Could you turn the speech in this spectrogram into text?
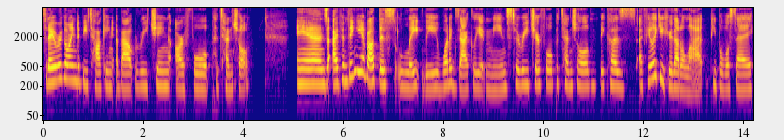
today we're going to be talking about reaching our full potential. And I've been thinking about this lately, what exactly it means to reach your full potential, because I feel like you hear that a lot. People will say,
